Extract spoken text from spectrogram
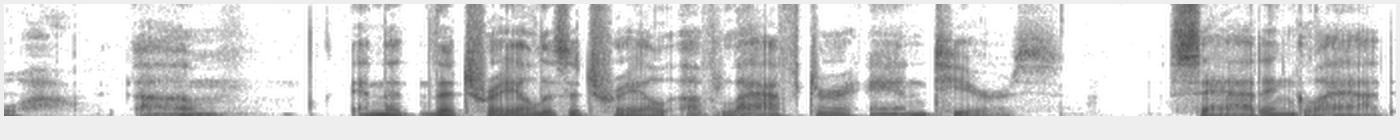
Wow. Um, and the, the trail is a trail of laughter and tears, sad and glad.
